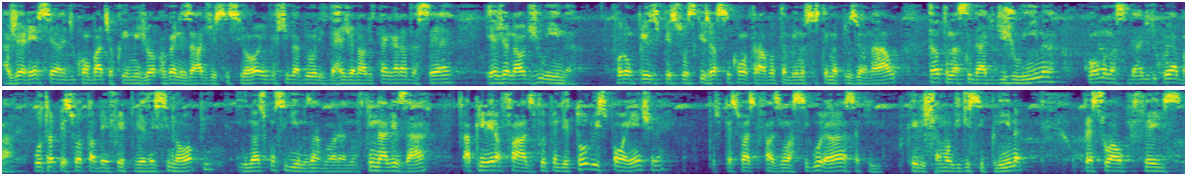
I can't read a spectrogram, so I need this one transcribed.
a Gerência de Combate ao Crime Organizado, GCCO, investigadores da Regional de Tangará da Serra Regional de Juína. Foram presos pessoas que já se encontravam também no sistema prisional, tanto na cidade de Juína como na cidade de Cuiabá. Outra pessoa também foi presa em Sinop e nós conseguimos agora no, finalizar. A primeira fase foi prender todo o expoente, né? Os pessoais que faziam a segurança, que, que eles chamam de disciplina, o pessoal que fez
